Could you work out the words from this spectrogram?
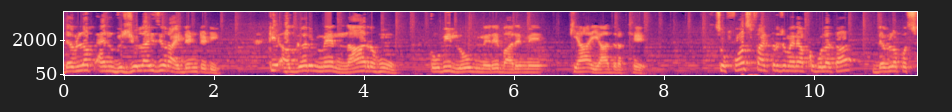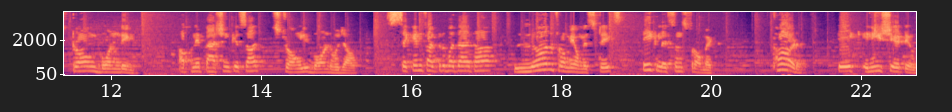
develop and visualise your identity कि अगर मैं ना रहूँ तो भी लोग मेरे बारे में क्या याद रखे। सो फ़र्स्ट फैक्टर जो मैंने आपको बोला था डेवलप अ स्ट्रॉन्ग बॉन्डिंग अपने पैशन के साथ स्ट्रांगली बॉन्ड हो जाओ। सेकेंड फैक्टर बताया था learn from your mistakes take lesson from it third take initiative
